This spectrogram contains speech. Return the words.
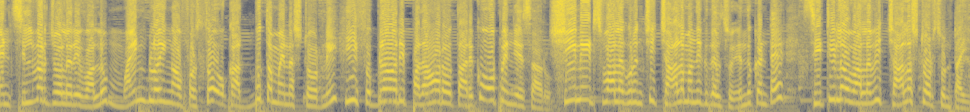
and silver jewellery వాళ్ళు మైండ్ బ్లోయింగ్ ఆఫర్స్తో ఒక అద్భుతమైన స్టోర్ని ఈ ఫిబ్రవరి పదహారవ తారీఖు ఓపెన్ చేశారు. షీ నీడ్స్ వాళ్ళ గురించి చాలా మందికి తెలుసు. ఎందుకంటే సిటీలో వాళ్ళవి చాలా స్టోర్స్ ఉంటాయి.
